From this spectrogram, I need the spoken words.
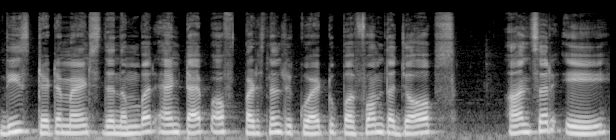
This determines the number and type of personnel required to perform the jobs. Answer A.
